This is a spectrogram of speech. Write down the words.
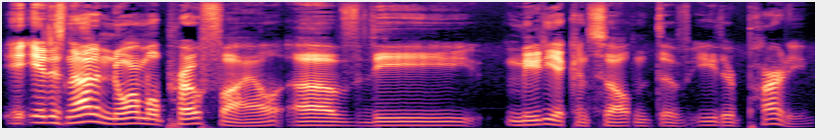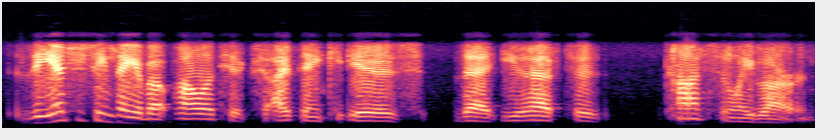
It, it is not a normal profile of the media consultant of either party. The interesting thing about politics, I think, is that you have to constantly learn.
